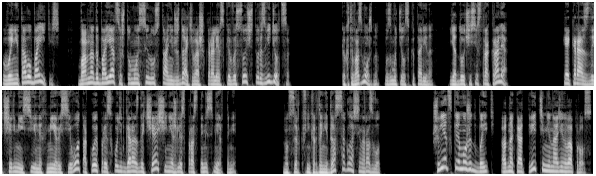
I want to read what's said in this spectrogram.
Вы не того боитесь. Вам надо бояться, что мой сын устанет ждать, ваше королевское высочество разведется. Как это возможно? Возмутилась Катарина. Я дочь и сестра короля. Как раз с дочерьми сильных мира сего такое происходит гораздо чаще, нежели с простыми смертными. Но церковь никогда не даст согласия на развод. Шведская может быть, однако ответьте мне на один вопрос.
